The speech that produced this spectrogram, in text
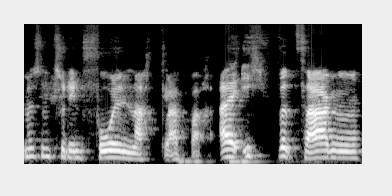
müssen zu den Fohlen nach Gladbach. Also ich würde sagen,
